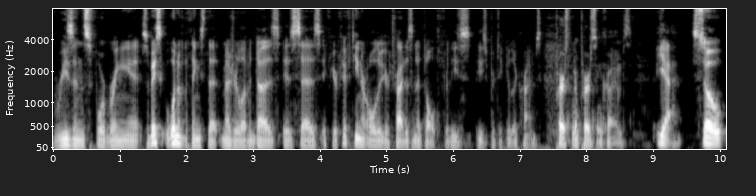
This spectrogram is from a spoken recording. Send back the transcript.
reasons for bringing it, so basically, one of the things that Measure 11 does is says if you're 15 or older, you're tried as an adult for these these particular crimes. Person to person crimes. Yeah. So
